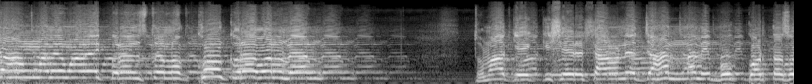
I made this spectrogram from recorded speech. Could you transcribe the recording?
জাহান্নামের মালিক ফেরেশতা লক্ষ্য করে বলবেন তোমাকে কিসের কারণে জাহান্নামে ভোগ করতেছো,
